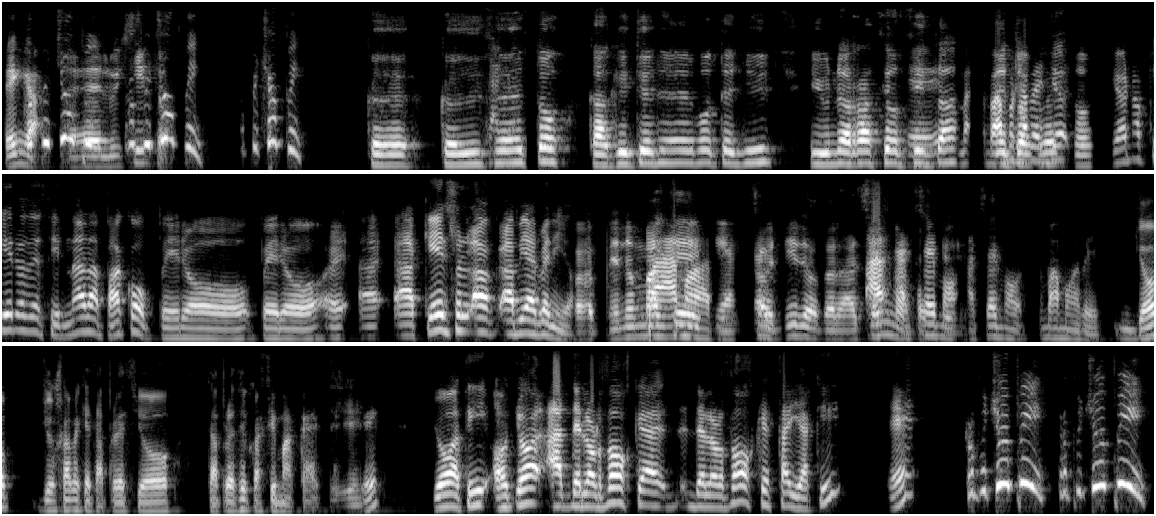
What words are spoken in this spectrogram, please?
venga, eh, Luisito. Chupi, chupi, chupi. ¿Qué, ¿Qué, dice esto? Que aquí tiene el botellín y una racioncita. Eh, vamos a ver, yo, yo, no quiero decir nada, Paco, pero, pero eh, ¿a, a, qué eso habías venido? Pues menos mal vamos que, ha venido, don Anselmo. Hacemos, hacemos, vamos a ver. Yo, yo sabes que te aprecio, te aprecio casi más que a este, ¿eh? Yo a ti, o yo a, de los dos que de los dos que estáis aquí, ¿eh? ¡Ropichupi! ¡Ropichupi!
